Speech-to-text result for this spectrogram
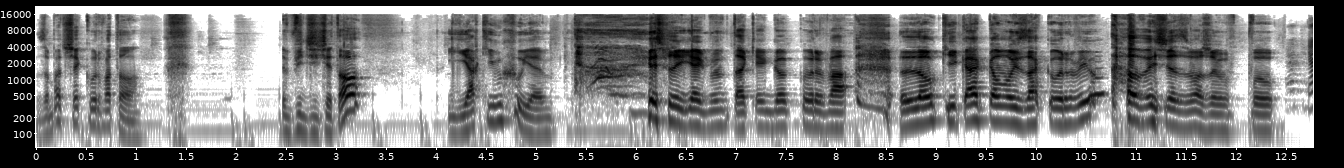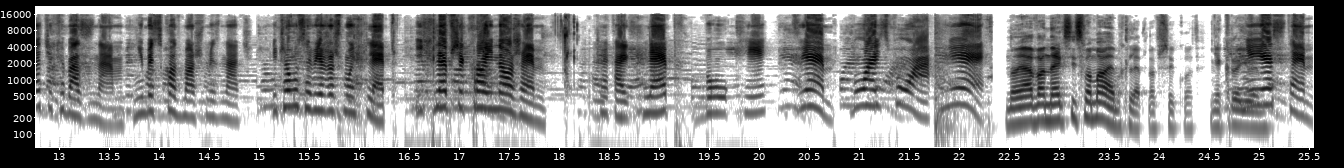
Zobaczcie kurwa to. Widzicie to? Jakim chujem? Jeżeli jakbym takiego kurwa low kicka komuś zakurwił, to by się złożył w pół. Ja cię chyba znam. Niby skąd masz mnie znać? I czemu sobie bierzesz mój chleb? I chleb się kroi nożem. Czekaj, chleb, bułki. Wiem, buła jest buła. Nie, No ja w aneksji złamałem chleb na przykład. Nie nie kroiłem. jestem.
